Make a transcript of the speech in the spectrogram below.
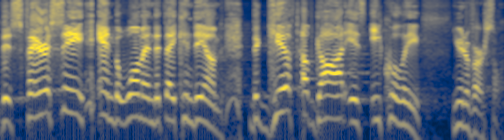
This Pharisee and the woman that they condemned. The gift of God is equally universal.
